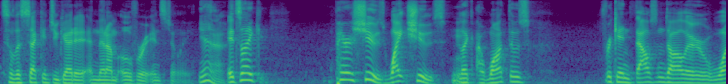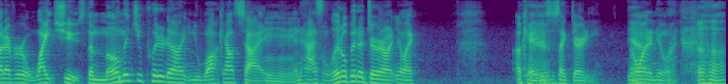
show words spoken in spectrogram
till the second you get it and then i'm over it instantly Yeah. It's like a pair of shoes, white shoes. You're Like I want those freaking thousand dollar whatever white shoes. The moment you put it on and you walk outside and it has a little bit of dirt on it, you're like, okay, Yeah. this is like dirty. I want a new one. Uh-huh.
